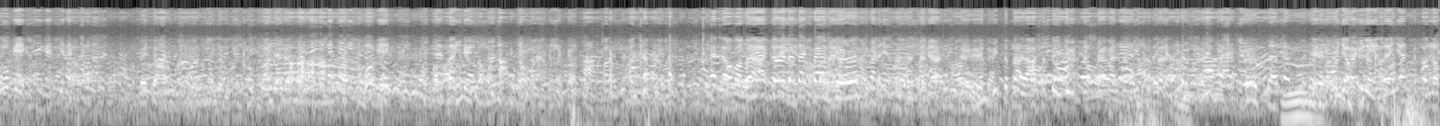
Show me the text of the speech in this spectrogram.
Bogi! Megtöltetek felszőt! Visszafele látszott, hogy győztessel mentem visszafele. Ugye a fülén legyen, csak az a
